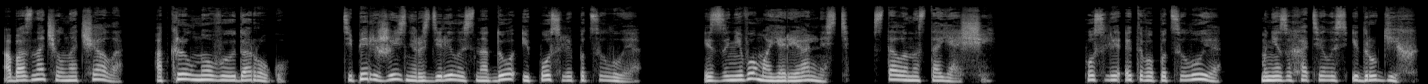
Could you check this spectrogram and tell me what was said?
обозначил начало, открыл новую дорогу. Теперь жизнь разделилась на до и после поцелуя. Из-за него моя реальность стала настоящей. После этого поцелуя мне захотелось и других.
